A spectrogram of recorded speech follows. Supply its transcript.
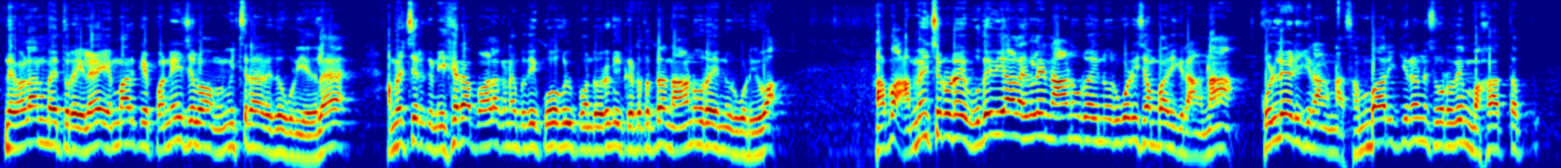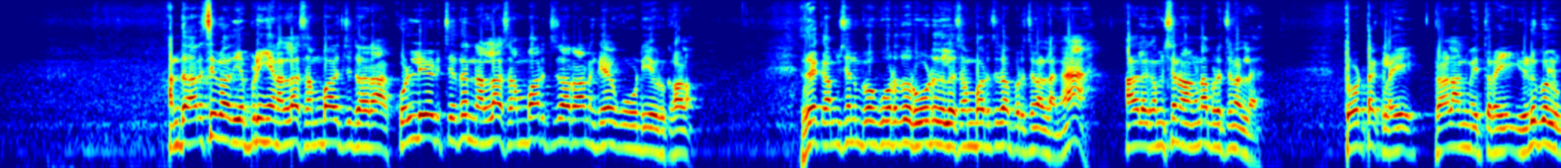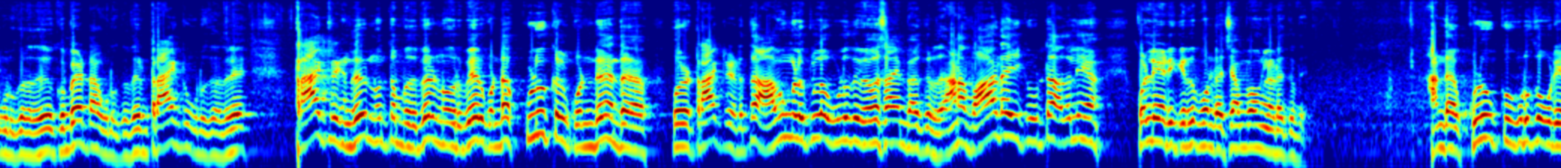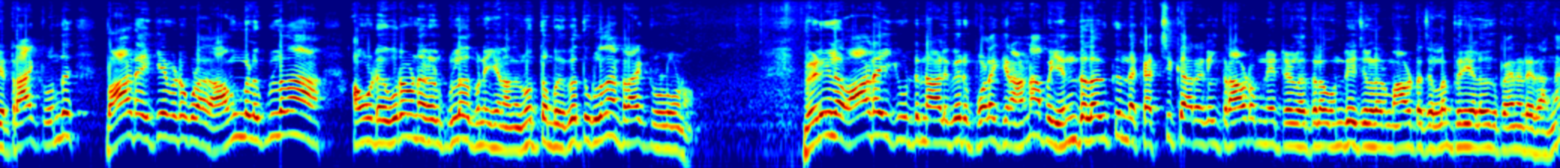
இந்த வேளாண்மை துறையில் எம்ஆர்கே பன்னீர்செல்வம் அமைச்சராக இருக்கக்கூடியதில் அமைச்சருக்கு நிகரா பாலகணபதி கோகுல் போன்றவர்கள் கிட்டத்தட்ட நானூறு ஐநூறு கோடி ரூபா. அப்போ அமைச்சருடைய உதவியாளர்களே நானூறு ஐநூறு கோடி சம்பாதிக்கிறாங்கன்னா கொள்ளையடிக்கிறாங்கன்னா சம்பாதிக்கிறேன்னு சொல்கிறதே மகா தப்பு. அந்த அரசியல்வாதி எப்படிங்க நல்லா சம்பாரிச்சிட்டாரா? கொள்ளையடிச்சதை நல்லா சம்பாரிச்சிட்டாரான்னு கேட்கக்கூடிய ஒரு காலம். இதே கமிஷன் போக்குவரத்து ரோடு இதில் சம்பாரிச்சிட்டா பிரச்சனை இல்லைங்க. அதில் கமிஷன் வாங்கினா பிரச்சனை இல்லை. தோட்டக்கலை வேளாண்மை துறை இடுபல் கொடுக்குறது குபேட்டா கொடுக்குறது டிராக்டர் கொடுக்குறது. டிராக்டருங்கிறது நூற்றம்பது பேர் நூறு பேர் கொண்ட குழுக்கள் கொண்டு அந்த ஒரு டிராக்டர் எடுத்து அவங்களுக்குள்ளே உழுது விவசாயம் பார்க்குறது ஆனால் வாடகைக்கு விட்டு அதுலேயும் கொள்ளையடிக்கிறது போன்ற சம்பவங்கள் நடக்குது. அந்த குழுவுக்கு கொடுக்கக்கூடிய டிராக்டர் வந்து வாடகைக்கே விடக்கூடாது. அவங்களுக்குள்ளே தான் அவங்களுடைய உறவினர்களுக்குள்ளே பண்ணிக்கணும் அந்த நூற்றம்பது பேத்துக்குள்ளே தான் டிராக்டர் விழுவணும் வெளியில் வாடகைக்கு விட்டு நாலு பேர் பிழைக்கிறான்னா அப்போ எந்த அளவுக்கு இந்த கட்சிக்காரர்கள் திராவிட முன்னேற்ற கழகத்தில் ஒன்றிய செயலர் மாவட்ட செயலர் பெரிய அளவுக்கு பயனடைகிறாங்க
